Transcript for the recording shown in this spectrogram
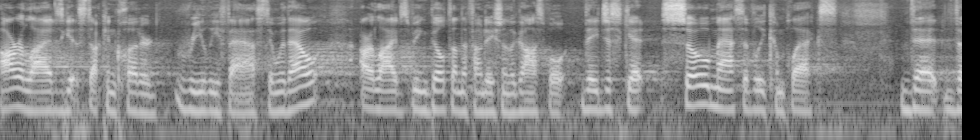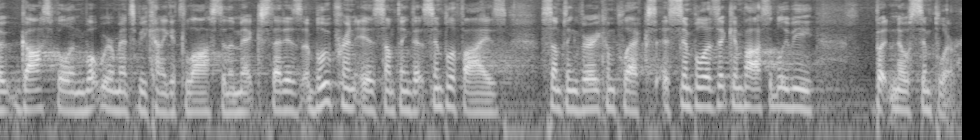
our lives get stuck and cluttered really fast. And without our lives being built on the foundation of the gospel, they just get so massively complex that the gospel and what we are meant to be kind of gets lost in the mix. That is, a blueprint is something that simplifies something very complex, as simple as it can possibly be, but no simpler.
